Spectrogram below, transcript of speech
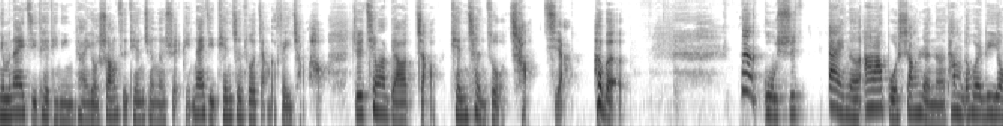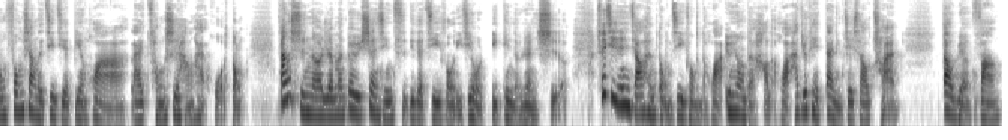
你们那一集可以听听看，有双子、天秤跟水瓶。那一集天秤座讲得非常好，就是千万不要找天秤座吵架，好不？那古时。代呢，阿拉伯商人呢，他们都会利用风向的季节变化啊，来从事航海活动。当时呢，人们对于盛行此地的季风已经有一定的认识了，所以其实你只要很懂季风的话，运用得好的话，他就可以带你这艘船到远方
